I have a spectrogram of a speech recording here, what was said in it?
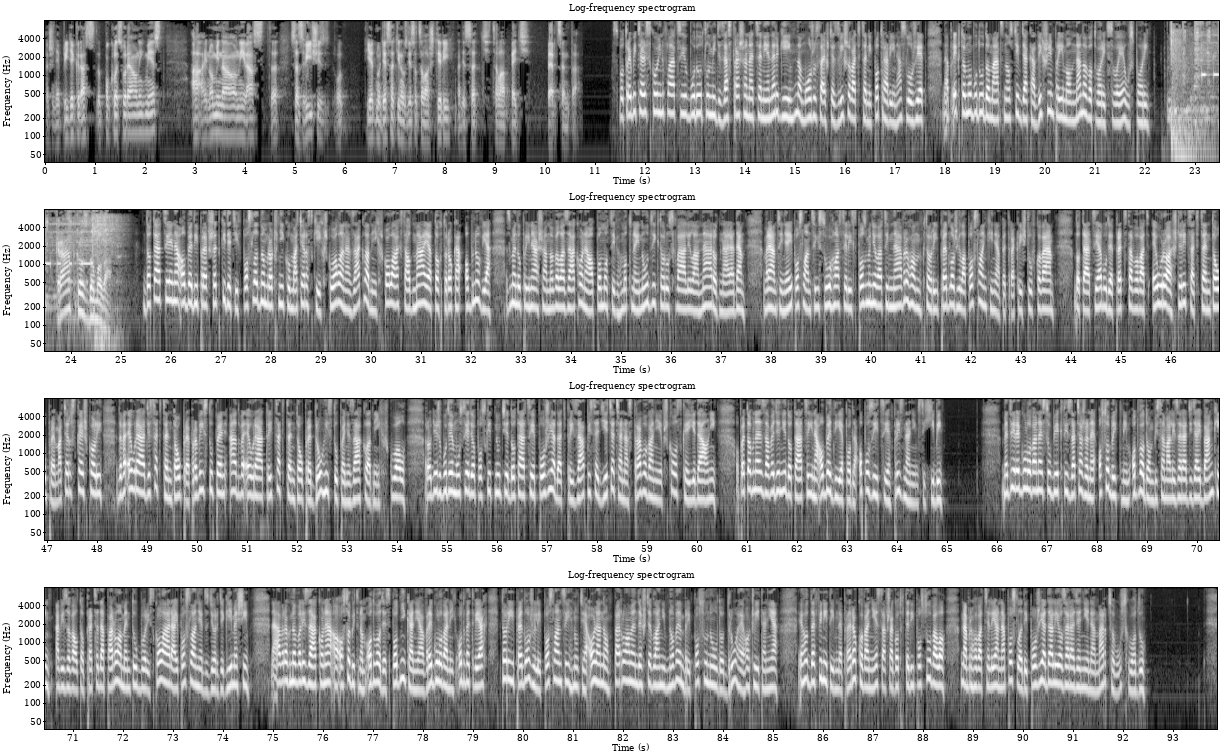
takže nepríde k rast, poklesu reálnych miest a aj nominálny rast sa zvýši o jednu desatinu z 10,4 na 10,5% Spotrebiteľskú infláciu budú tlmiť zastrašené ceny energií, no môžu sa ešte zvyšovať ceny potravín a služieb. Napriek tomu budú domácnosti vďaka vyšším príjmom na novo tvoriť svoje úspory. Krátko z domova. Dotácie na obedy pre všetky deti v poslednom ročníku materských škôl a na základných školách sa od mája tohto roka obnovia. Zmenu prináša novela zákona o pomoci v hmotnej núdzi, ktorú schválila Národná rada. V rámci nej poslanci súhlasili s pozmeňovacím návrhom, ktorý predložila poslankyňa Petra Krištúvková. Dotácia bude predstavovať euro a 40 centov pre materské školy, 2 eurá 10 centov pre prvý stupeň a 2 eurá 30 centov pre druhý stupeň základných škôl. Rodič bude musieť musieť o poskytnutie dotácie požiadať pri zápise dieťaťa na stravovanie v školskej jedálni. Opätovné zavedenie dotácií na obedy je podľa opozície priznaním si chyby. Medzi regulované subjekty zaťažené osobitným odvodom by sa mali zaradiť aj banky, avizoval to predseda parlamentu Boris Kolár aj poslanec Ďorde Gimeši. Návrh novely zákona o osobitnom odvode z podnikania v regulovaných odvetviach, ktorý predložili poslanci hnutia Olano, parlament ešte v Lani v novembri posunul do druhého čítania. Jeho definitívne prerokovanie sa však odvtedy posúvalo. Navrhovatelia naposledy požiadali o zaradenie na marcovú schôdzu.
